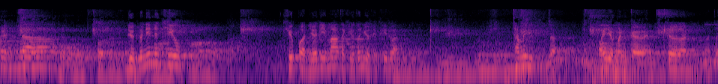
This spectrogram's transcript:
เป็นดาวหยุดไว้นิดนึงคิว คิวเปิดเยอะดีมากแต่คิวต้องหยุดให้พี่ด้วย ถ้าไม่หยุดจะไม่หยุดมันเกิน เกินมันจะ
